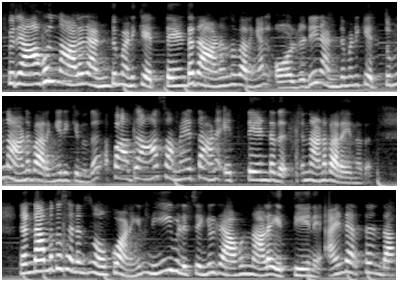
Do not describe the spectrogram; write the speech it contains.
ഇപ്പോൾ രാഹുൽ നാളെ രണ്ട് മണിക്ക് എത്തേണ്ടതാണെന്ന് പറഞ്ഞാൽ ഓൾറെഡി രണ്ട് മണിക്ക് എത്തും എന്നാണ് പറഞ്ഞിരിക്കുന്നത്. അപ്പോൾ അത് ആ സമയത്താണ് എത്തേണ്ടത് എന്നാണ് പറയുന്നത്. രണ്ടാമത്തെ സെന്റൻസ് നോക്കുവാണെങ്കിൽ നീ വിളിച്ചെങ്കിൽ രാഹുൽ നാളെ എത്തിയേനെ. അതിന്റെ അർത്ഥം എന്താ?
